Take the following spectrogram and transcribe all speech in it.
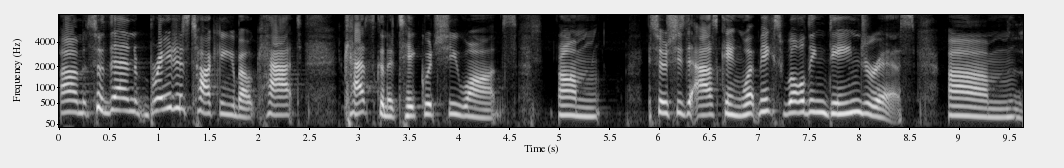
Um, so then Brayden's talking about Kat. Kat's going to take what she wants. Um, so she's asking, what makes welding dangerous? Um,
